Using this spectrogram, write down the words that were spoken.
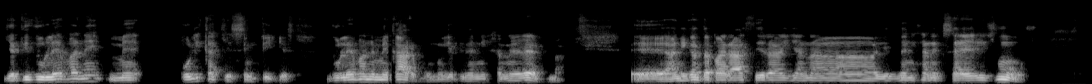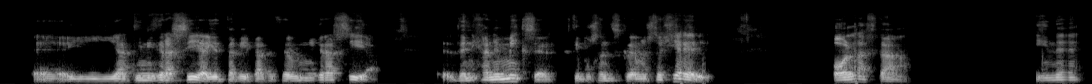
Γιατί δουλεύανε με πολύ κακές συνθήκες. Δουλεύανε με κάρβουνο γιατί δεν είχαν ρεύμα. Ε, ανοίγαν τα παράθυρα για να, γιατί δεν είχαν εξαερισμούς. Ε, για την υγρασία, γιατί τα γλυκά δεν θέλουν υγρασία. Ε, δεν είχαν μίξερ, χτύπουσαν τις κρέμες στο χέρι. Όλα αυτά είναι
